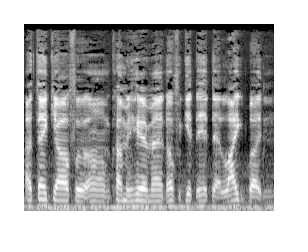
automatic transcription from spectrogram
I thank y'all for um coming here, man. Don't forget to hit that like button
